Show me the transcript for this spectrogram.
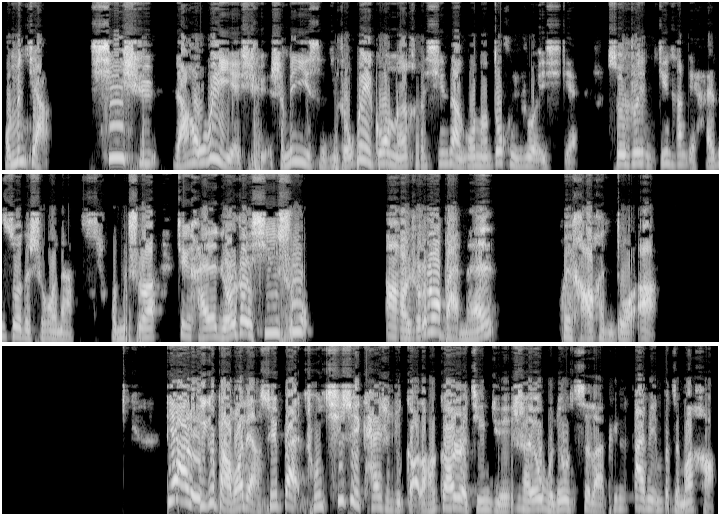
我们讲。心虚，然后胃也虚，什么意思？就是胃功能和心脏功能都会弱一些。所以说，你经常给孩子做的时候呢，我们说这个孩子揉揉心枢，啊，揉揉板门，会好很多啊。第二，有一个宝宝两岁半，从七岁开始就搞了高热惊厥，至少有五六次了，平时大便不怎么好，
